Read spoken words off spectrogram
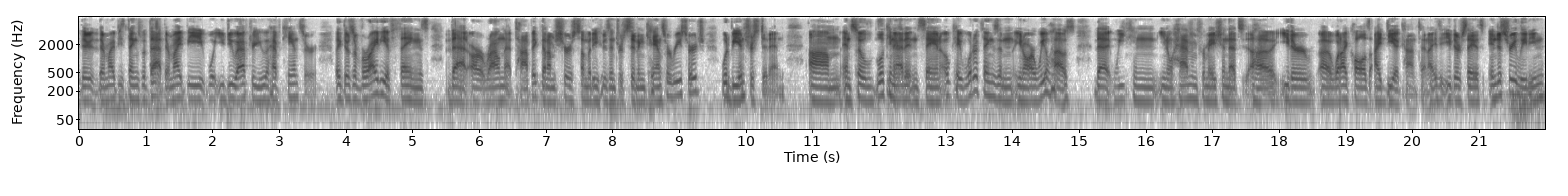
There there might be things with that. There might be what you do after you have cancer. Like there's a variety of things that are around that topic that I'm sure somebody who's interested in cancer research would be interested in. Um, and so looking at it and saying, okay, what are things in you know our wheelhouse that we can you know have information that's uh, either uh, what I call as idea content. I either say it's industry leading,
